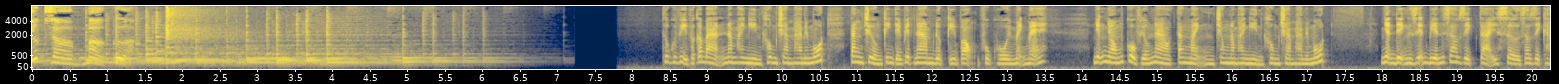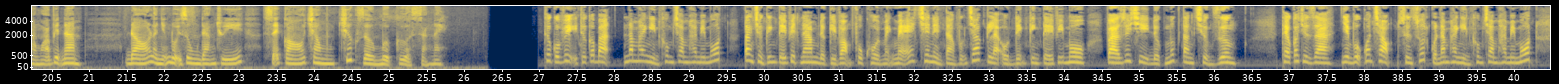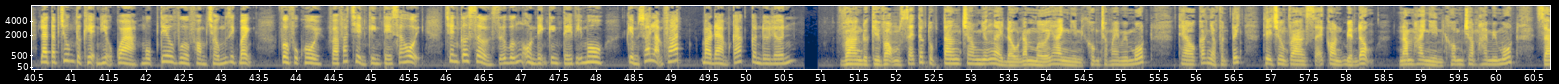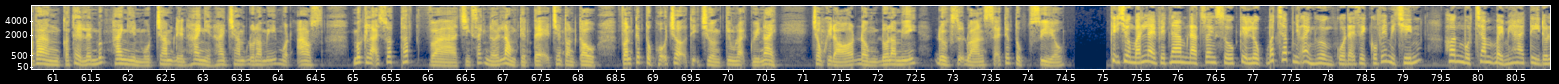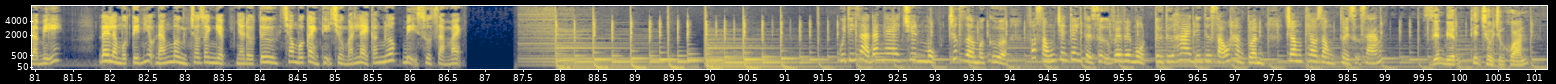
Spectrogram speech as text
trước giờ mở cửa. Thưa quý vị và các bạn, năm 2021, tăng trưởng kinh tế Việt Nam được kỳ vọng phục hồi mạnh mẽ. Những nhóm cổ phiếu nào tăng mạnh trong năm 2021? Nhận định diễn biến giao dịch tại Sở Giao dịch Hàng hóa Việt Nam. Đó là những nội dung đáng chú ý sẽ có trong trước giờ mở cửa sáng nay. Thưa quý vị, thưa các bạn, năm 2021, tăng trưởng kinh tế Việt Nam được kỳ vọng phục hồi mạnh mẽ trên nền tảng vững chắc là ổn định kinh tế vĩ mô và duy trì được mức tăng trưởng dương. Theo các chuyên gia, nhiệm vụ quan trọng xuyên suốt của năm 2021 là tập trung thực hiện hiệu quả mục tiêu vừa phòng chống dịch bệnh, vừa phục hồi và phát triển kinh tế xã hội trên cơ sở giữ vững ổn định kinh tế vĩ mô, kiểm soát lạm phát, bảo đảm các cân đối lớn. Vàng được kỳ vọng sẽ tiếp tục tăng trong những ngày đầu năm mới 2021. Theo các nhà phân tích, thị trường vàng sẽ còn biến động. Năm 2021, giá vàng có thể lên mức 2.100 đến 2.200 đô la Mỹ một ounce. Mức lãi suất thấp và chính sách nới lỏng tiền tệ trên toàn cầu vẫn tiếp tục hỗ trợ thị trường kim loại quý này. Trong khi đó, đồng đô la Mỹ được dự đoán sẽ tiếp tục suy yếu. Thị trường bán lẻ Việt Nam đạt doanh số kỷ lục bất chấp những ảnh hưởng của đại dịch COVID-19, hơn 172 tỷ đô la Mỹ. Đây là một tín hiệu đáng mừng cho doanh nghiệp, nhà đầu tư trong bối cảnh thị trường bán lẻ các nước bị sụt giảm mạnh. Quý thính giả đang nghe chuyên mục Trước giờ mở cửa phát sóng trên kênh Thời sự VV1 từ thứ 2 đến thứ 6 hàng tuần trong theo dòng Thời sự sáng. Diễn biến thị trường chứng khoán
